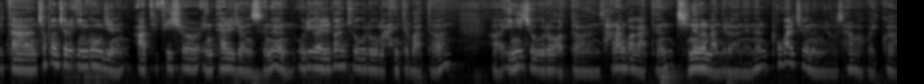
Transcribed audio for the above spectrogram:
일단 첫 번째로 인공지능, artificial intelligence는 우리가 일반적으로 많이 들어봤던 어, 인위적으로 어떤 사람과 같은 지능을 만들어내는 포괄적인 의미로 사용하고 있고요.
